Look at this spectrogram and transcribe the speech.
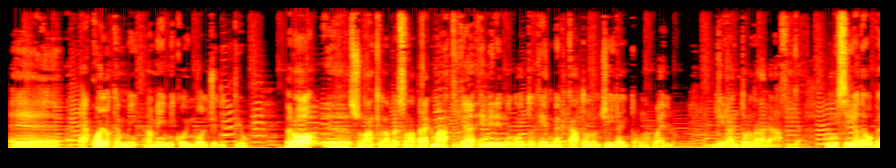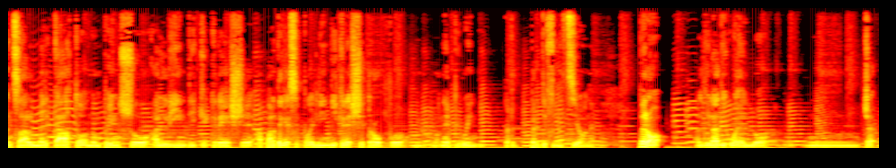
Eh, è a quello che mi- a me mi coinvolge di più. Però eh, sono anche una persona pragmatica e mi rendo conto che il mercato non gira intorno a quello, gira intorno alla grafica. Quindi se io devo pensare al mercato non penso all'indie che cresce, a parte che se poi l'indie cresce troppo non è più indie per, per definizione. Però al di là di quello, mh, mm, cioè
